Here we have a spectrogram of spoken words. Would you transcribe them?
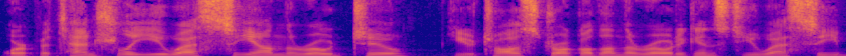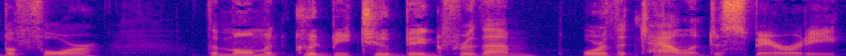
or potentially USC on the road too. Utah struggled on the road against USC before. The moment could be too big for them, or the talent disparity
